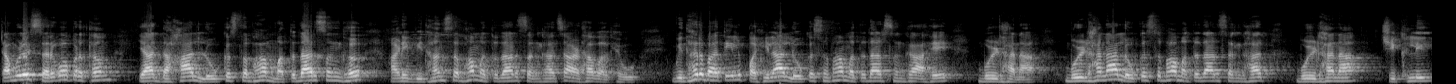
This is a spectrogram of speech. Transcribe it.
त्यामुळे सर्वप्रथम या दहा लोकसभा मतदारसंघ आणि विधानसभा मतदारसंघाचा आढावा घेऊ. विदर्भातील पहिला लोकसभा मतदारसंघ आहे बुलढाणा. बुलढाणा लोकसभा मतदारसंघात बुलढाणा चिखली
